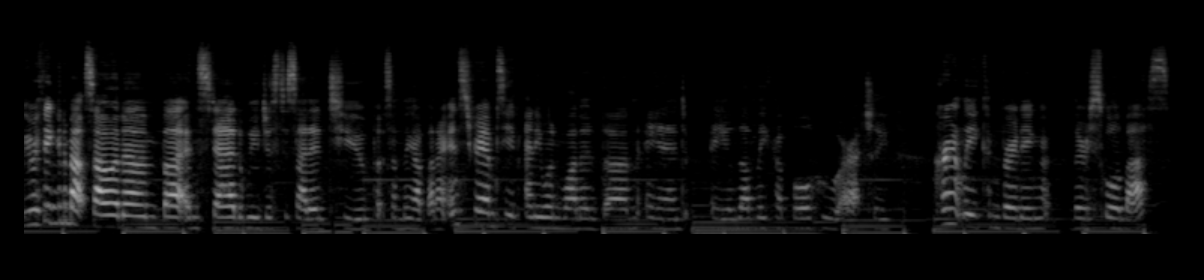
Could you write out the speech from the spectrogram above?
We were thinking about selling them, but instead we just decided to put something up on our Instagram, see if anyone wanted them, and a lovely couple who are actually currently converting their school bus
